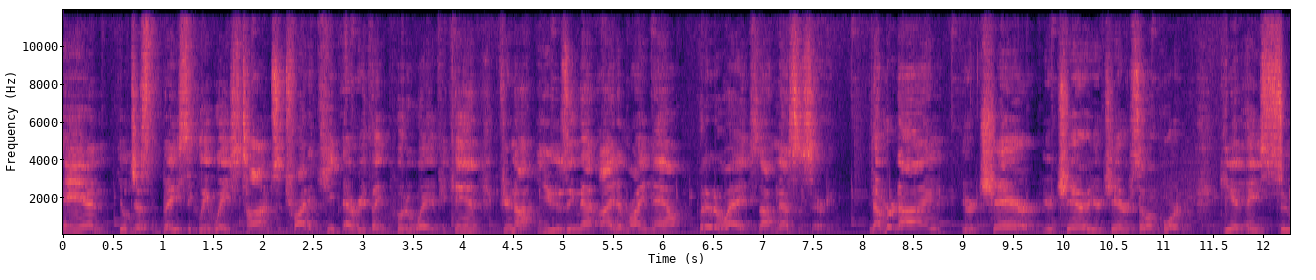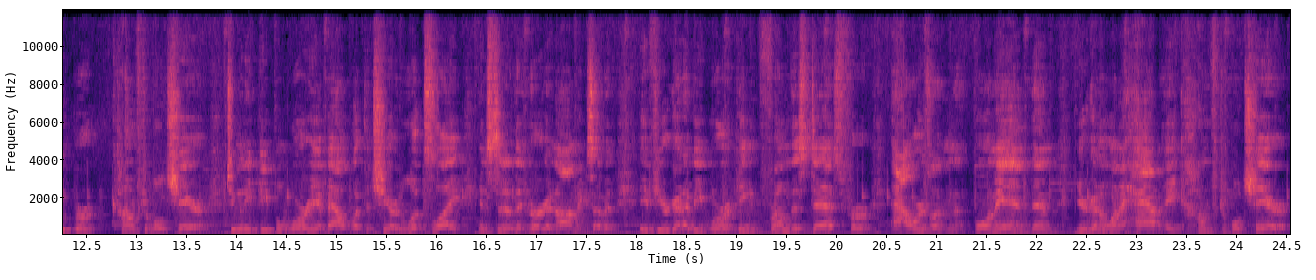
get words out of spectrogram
and you'll just basically waste time. So try to keep everything put away if you can. If you're not using that item right now put it away. It's not necessary. Number nine your chair. Your chair your chair is so important. Get a super comfortable chair. Too many people worry about what the chair looks like instead of the ergonomics of it. If you're going to be working from this desk for hours on on end then you're going to want to have a comfortable chair.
